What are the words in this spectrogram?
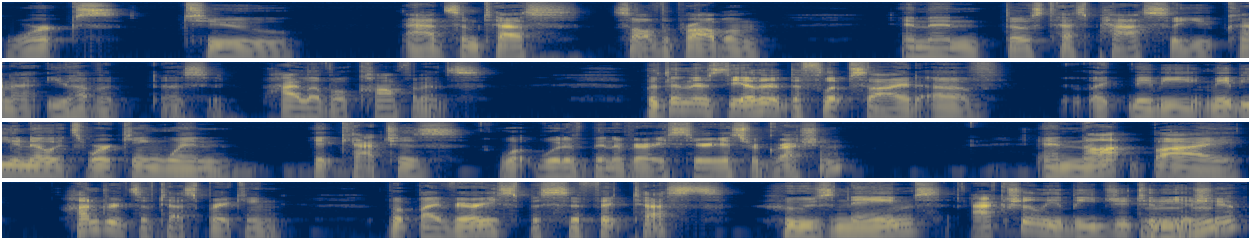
works to add some tests, solve the problem, and then those tests pass so you kind of, you have a high level of confidence. But then there's the other, the flip side of like maybe, maybe you know it's working when it catches what would have been a very serious regression and not by hundreds of test breaking, but by very specific tests whose names actually lead you to the Mhm. issue.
